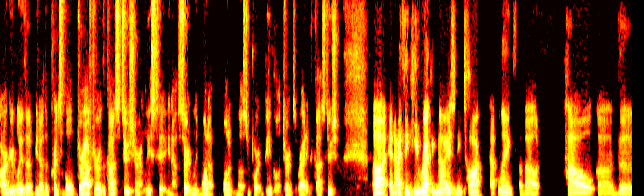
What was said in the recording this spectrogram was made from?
arguably the you know the principal drafter of the Constitution, or at least you know certainly one of one of the most important people in terms of writing the Constitution. Uh, and I think he recognized and he talked at length about how uh, the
